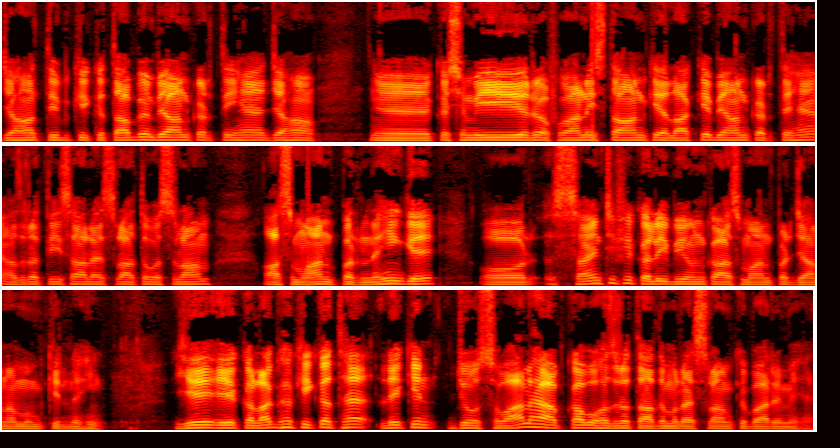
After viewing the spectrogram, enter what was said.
جہاں طب کی کتابیں بیان کرتی ہیں، جہاں کشمیر، افغانستان کے علاقے بیان کرتے ہیں۔ حضرت عیسیٰ علیہ السلاۃ والسلام آسمان پر نہیں گئے اور سائنٹیفکلی بھی ان کا آسمان پر جانا ممکن نہیں۔ یہ ایک الگ حقیقت ہے، لیکن جو سوال ہے آپ کا وہ حضرت آدم علیہ السلام کے بارے میں ہے۔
